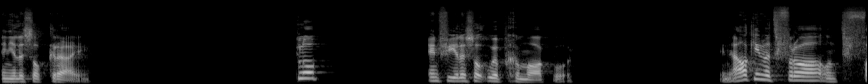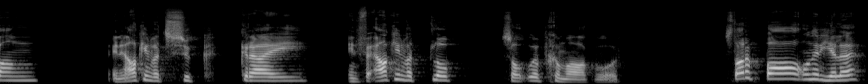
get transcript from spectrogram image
en julle sal kry. Klop en vir julle sal oopgemaak word. En elkeen wat vra, ontvang en elkeen wat soek, kry en vir elkeen wat klop, sal oopgemaak word. Staar 'n pa onder julle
